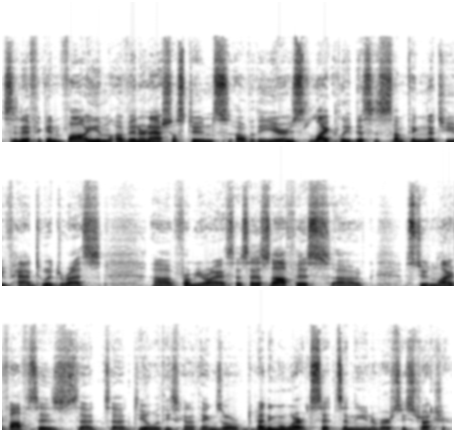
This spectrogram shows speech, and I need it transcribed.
significant volume of international students over the years, likely this is something that you've had to address uh, from your ISSS office, uh, student life offices that uh, deal with these kind of things, or depending on where it sits in the university structure.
